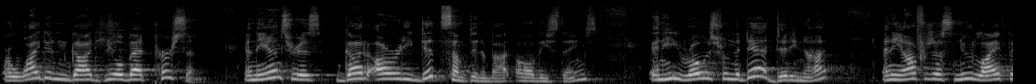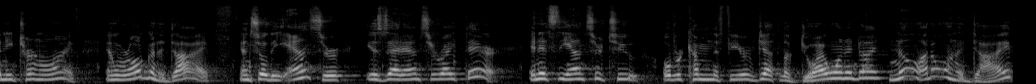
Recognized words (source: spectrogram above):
Or why didn't God heal that person? And the answer is God already did something about all these things, and He rose from the dead, did He not? And He offers us new life and eternal life. And we're all going to die. And so the answer is that answer right there. And it's the answer to overcoming the fear of death. Look, do I want to die? No, I don't want to die,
